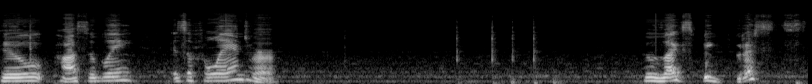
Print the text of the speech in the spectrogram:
who possibly is a philanderer, who likes big breasts.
